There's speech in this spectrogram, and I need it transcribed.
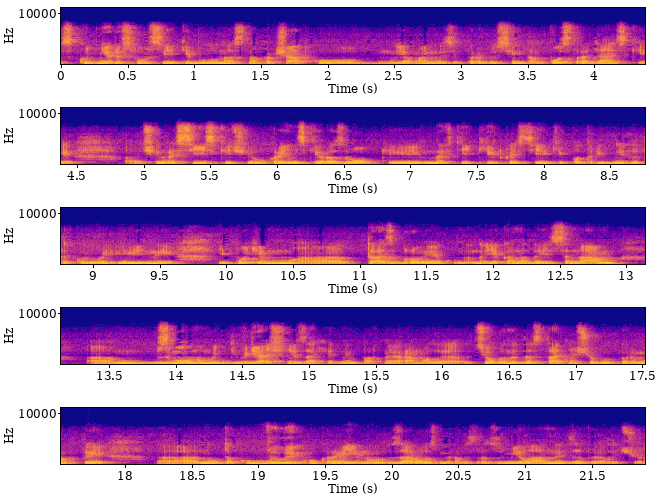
скудні ресурси, які були у нас на початку. Я маю на увазі передусім там пострадянські е, чи російські, чи українські розробки, і не в тій кількості, які потрібні для такої війни. І потім е, та зброя, яка надається нам. Е, Безумовно, ми вдячні західним партнерам, але цього недостатньо, щоб перемогти е, ну таку велику країну за розміром, зрозуміло, а не за величчю.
